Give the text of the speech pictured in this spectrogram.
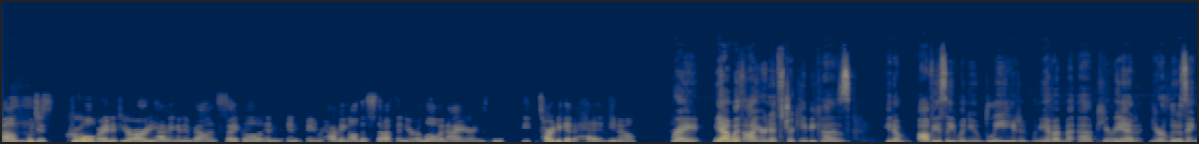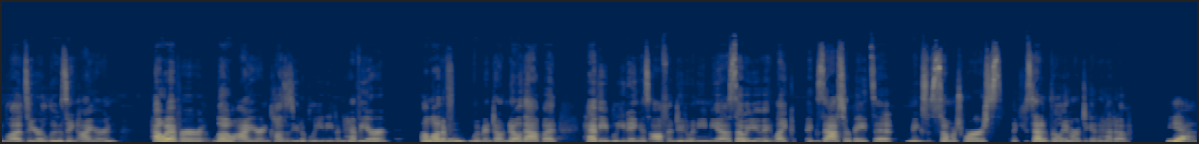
uh, which hmm is cruel, right? If you're already having an imbalanced cycle and, and, and you're having all this stuff and you're low in iron, it's hard to get ahead, you know? Right. Yeah, Yeah. with iron, it's tricky because, you know, obviously when you bleed, when you have a, a period, you're losing blood. So you're losing iron. However, low iron causes you to bleed even heavier. A lot of hmm women don't know that, but heavy bleeding is often due to anemia. So it, it like exacerbates it, makes it so much worse. Like you said, really hard to get ahead of. Yeah,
